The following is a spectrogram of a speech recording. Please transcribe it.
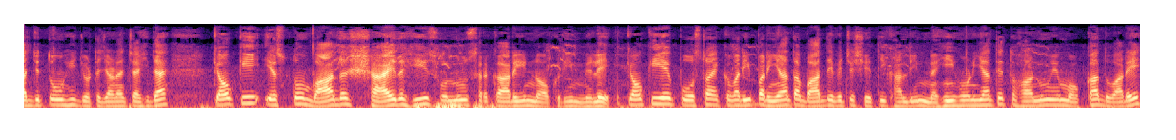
ਅੱਜ ਤੋਂ ਹੀ ਜੁਟ ਜਾਣਾ ਚਾਹੀਦਾ ਕਿਉਂਕਿ ਇਸ ਤੋਂ ਬਾਅਦ ਸ਼ਾਇਦ ਹੀ ਤੁਹਾਨੂੰ ਸਰਕਾਰੀ ਨੌਕਰੀ ਮਿਲੇ। ਕਿਉਂਕਿ ਇਹ ਪੋਸਟਾਂ ਇੱਕ ਵਾਰੀ ਭਰੀਆਂ ਤਾਂ ਬਾਅਦ ਦੇ ਵਿੱਚ ਛੇਤੀ ਖਾਲੀ ਨਹੀਂ ਹੋਣੀਆਂ ਤੇ ਤੁਹਾਨੂੰ ਇਹ ਮੌਕਾ ਦੁਬਾਰੇ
